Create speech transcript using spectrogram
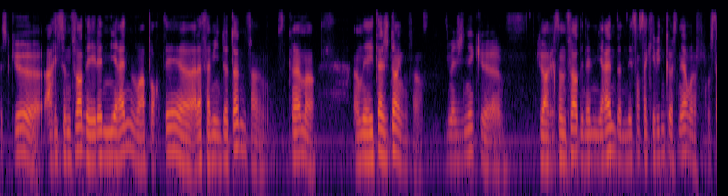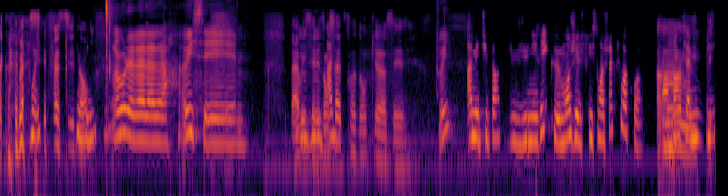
ce que euh, Harrison Ford et Hélène Mirren vont apporter euh, à la famille Dutton. Enfin, c'est quand même un, un héritage dingue. Enfin, d'imaginer que, que Harrison Ford et Hélène Mirren donnent naissance à Kevin Costner, moi je trouve ça quand même assez Oui. fascinant. Oh là là là là. Ah Oui, c'est. Bah oui, c'est Mhm. les ancêtres, donc euh, c'est. Oui. Ah, mais tu parles du générique, euh, moi j'ai le frisson à chaque fois, quoi. Ah, la musique.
